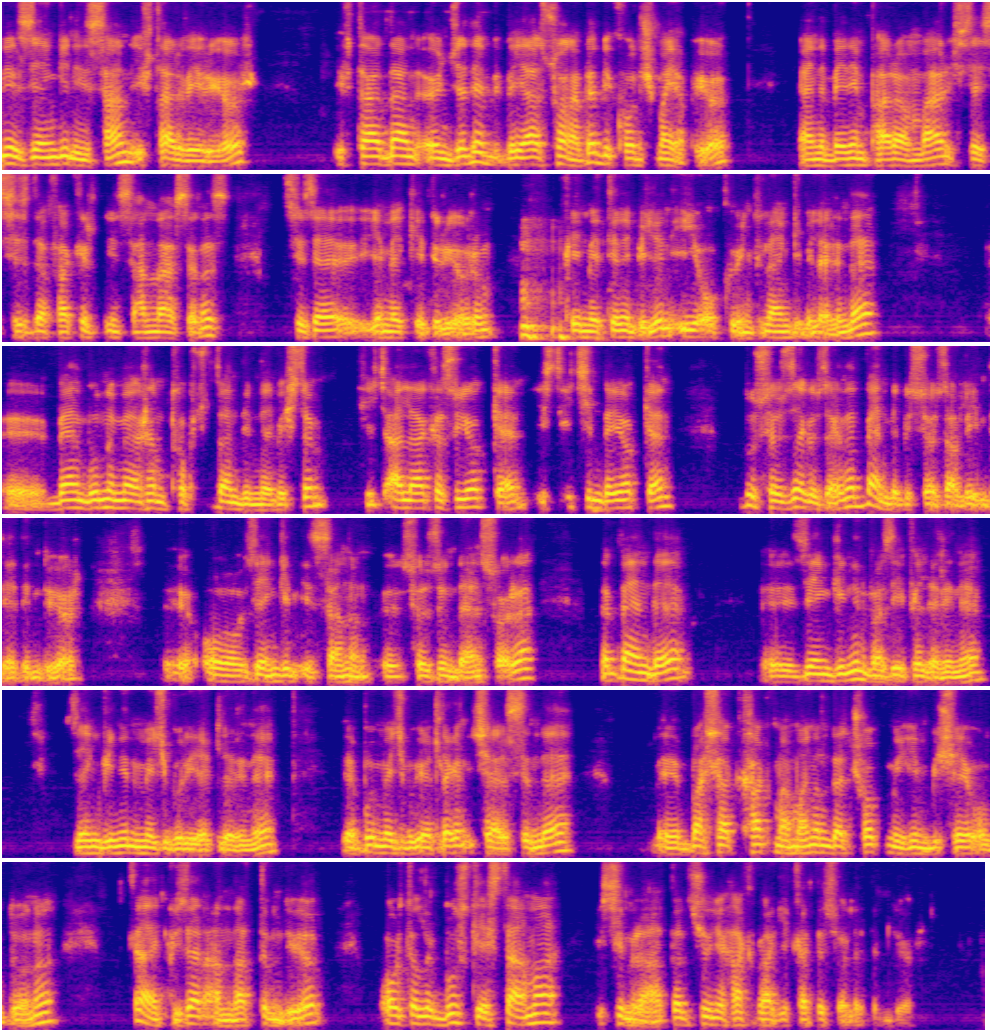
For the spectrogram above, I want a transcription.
bir zengin insan iftar veriyor. iftardan önce de veya sonra da bir konuşma yapıyor. Yani benim param var, işte siz de fakir insanlarsınız, size yemek yediriyorum, kıymetini bilin, iyi okuyun falan gibilerinde. Ee, ben bunu merhum Topçu'dan dinlemiştim. Hiç alakası yokken, içimde yokken bu sözler üzerine ben de bir söz alayım dedim diyor. Ee, o zengin insanın e, sözünden sonra. Ve ben de e, zenginin vazifelerini, zenginin mecburiyetlerini ve bu mecburiyetlerin içerisinde e, başa kalkmamanın da çok mühim bir şey olduğunu gayet güzel anlattım diyor. Ortalık buz kesti ama içim rahatladı çünkü hak ve hakikati söyledim diyor.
